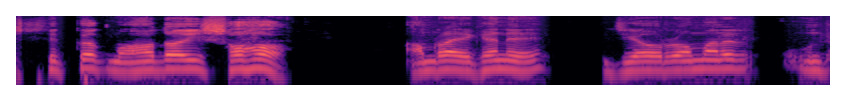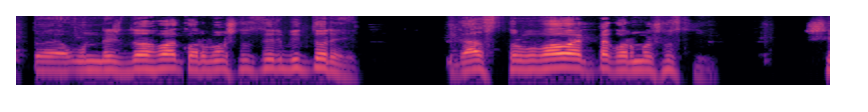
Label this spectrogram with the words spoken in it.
শিক্ষক মহোদয় সহ আমরা এখানে জিয়াউর রহমানের উন- উনিশ দফা কর্মসূচির ভিতরে গাছ প্রবাহ একটা কর্মসূচি। সে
